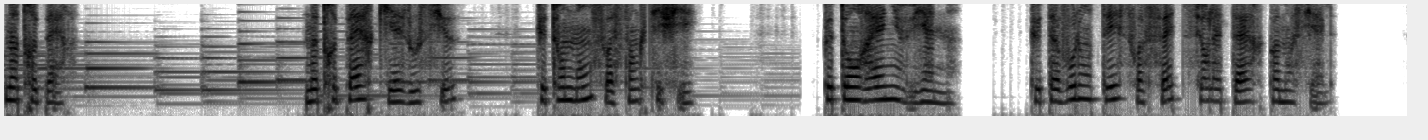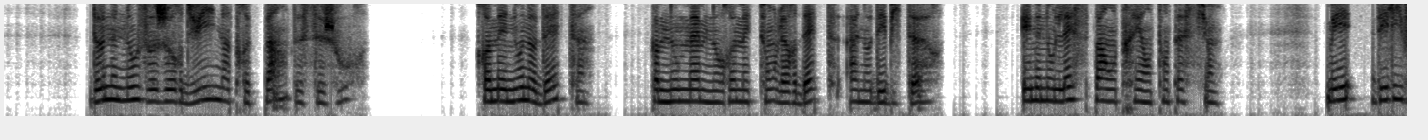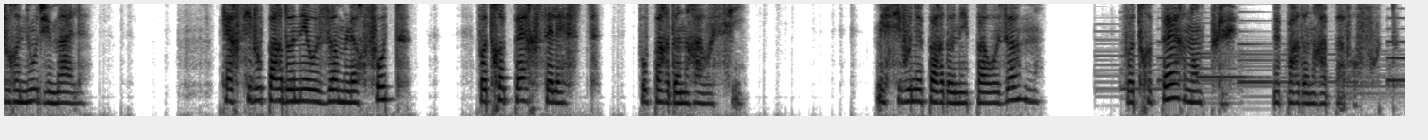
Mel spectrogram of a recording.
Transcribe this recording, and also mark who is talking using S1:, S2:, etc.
S1: Notre Père. Notre Père qui es aux cieux, que ton nom soit sanctifié, que ton règne vienne, que ta volonté soit faite sur la terre comme au ciel. Donne-nous aujourd'hui notre pain de ce jour. Remets-nous nos dettes, comme nous-mêmes nous remettons leurs dettes à nos débiteurs, et ne nous laisse pas entrer en tentation, mais délivre-nous du mal car si vous pardonnez aux hommes leurs fautes, votre Père céleste vous pardonnera aussi. Mais si vous ne pardonnez pas aux hommes, votre Père non plus ne pardonnera pas vos fautes.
